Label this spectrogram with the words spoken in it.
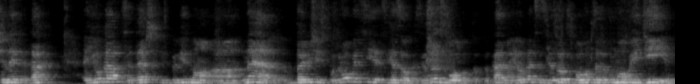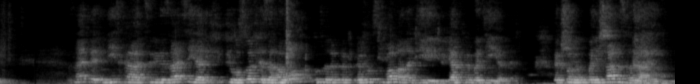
чинити, так? Йога це теж відповідно не вдаючись в подробиці, зв'язок, зв'язок з Богом. Тобто карма-йога це зв'язок з Богом за допомогою дії. Знаєте, індійська цивілізація і філософія загалом дуже рефлексувала над дією, як треба діяти. Якщо ми Упанішади згадаємо,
